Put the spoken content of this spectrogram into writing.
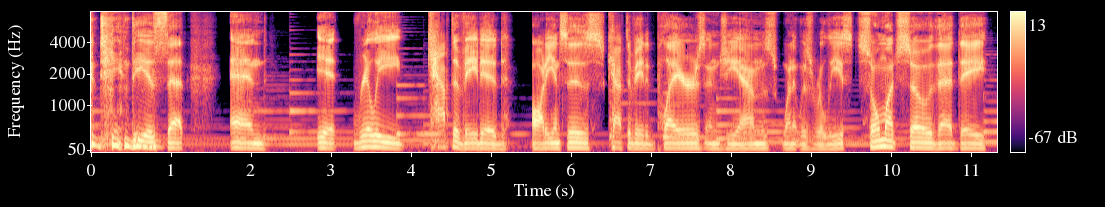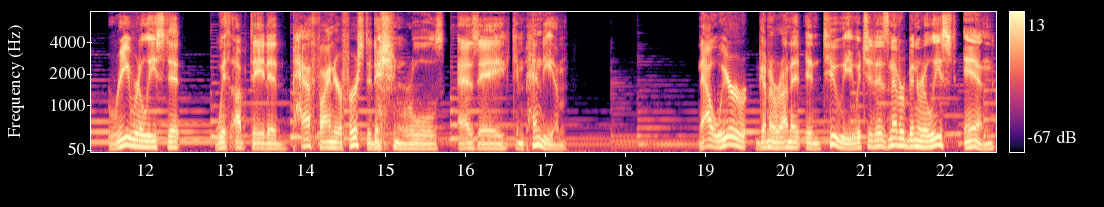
D and D is set, and it really captivated audiences, captivated players and GMs when it was released. So much so that they re-released it with updated Pathfinder First Edition rules as a compendium. Now we're gonna run it in 2e, which it has never been released in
